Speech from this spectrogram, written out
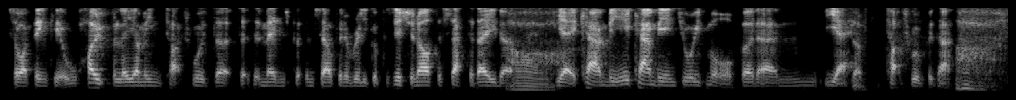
So I think it will hopefully, I mean, touch wood that, that the men's put themselves in a really good position after Saturday. That oh. yeah, it can be it can be enjoyed more. But um, yeah, the... touch wood with that. Oh.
